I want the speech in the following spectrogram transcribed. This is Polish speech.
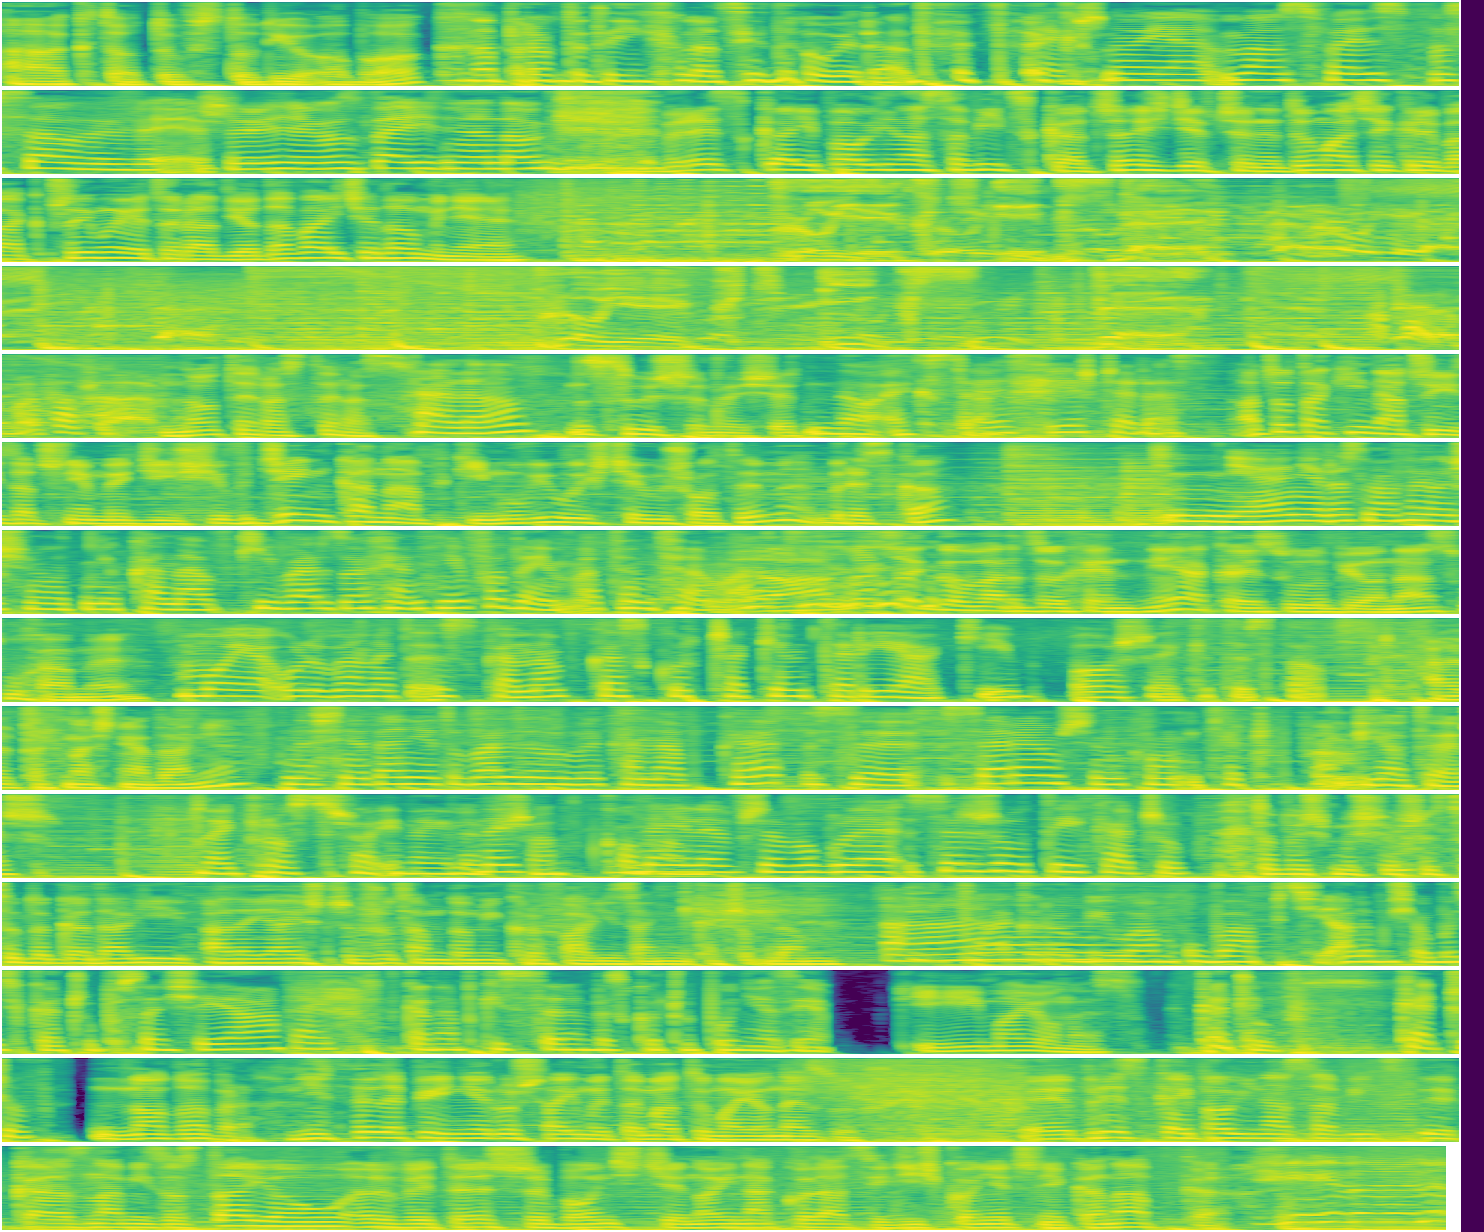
A kto tu w studiu obok? Naprawdę te inhalacje dały radę. Tak, Także. no ja mam swoje sposoby, wiesz, żeby się postawić na nogi. Bryska i Paulina Sawicka. Cześć dziewczyny, tu macie Krybak. Przyjmuję to radio, dawajcie do mnie. Projekt XD. Projekt XD. No teraz, teraz. Halo? Słyszymy się. No To ekstra. jest jeszcze raz. A to tak inaczej zaczniemy dziś. W Dzień Kanapki. Mówiłyście już o tym, Bryska? Nie, nie rozmawiałyśmy o dniu kanapki. Bardzo chętnie podejmę ten temat. A dlaczego bardzo chętnie? Jaka jest ulubiona? Słuchamy. Moja ulubiona to jest kanapka z kurczakiem teriyaki. Boże, jakie to jest dobre. Ale tak na śniadanie? Na śniadanie to bardzo lubię kanapkę z serem, szynką i ketchupem. Ja też. Najprostsza i najlepsza. Kocham. najlepsze w ogóle ser żółty i ketchup. To byśmy się wszyscy dogadali, ale ja jeszcze wrzucam do mikrofali, zanim ketchup dam. A, I tak robiłam u babci, ale musiał być ketchup. W sensie ja Tak, kanapki z serem bez ketchupu nie zjem. I majonez. Ketchup. ketchup. No dobra, nie, lepiej nie ruszajmy tematu majonezu. Y, Bryska i Paulina Sawicka z nami zostają, wy też bądźcie, no i na kolację dziś koniecznie kanapka. Even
